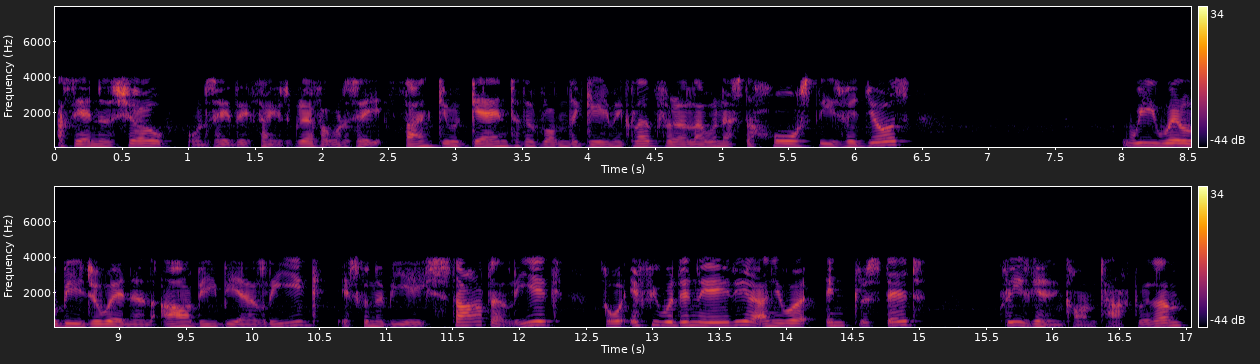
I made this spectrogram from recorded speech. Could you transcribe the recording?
that's the end of the show. I want to say a big thank you to Griff. I want to say thank you again to the Rhondda Gaming Club for allowing us to host these videos. We will be doing an RBBL league. It's going to be a starter league. So if you were in the area and you were interested, please get in contact with them.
